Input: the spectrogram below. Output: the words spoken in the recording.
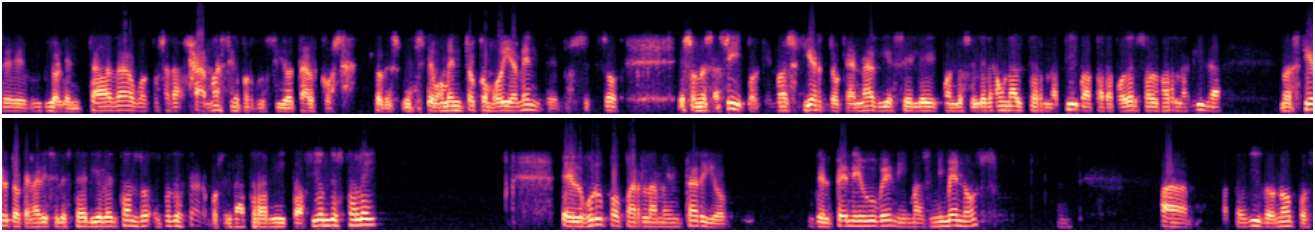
eh, violentada o acosada. Jamás se ha producido tal cosa. Entonces en este momento como obviamente pues eso eso no es así porque no es cierto que a nadie se le cuando se le da una alternativa para poder salvar la vida no es cierto que a nadie se le esté violentando. Entonces claro pues en la tramitación de esta ley el grupo parlamentario del PNV ni más ni menos ha, pedido no pues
